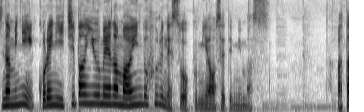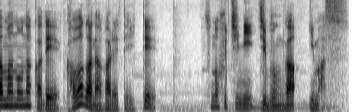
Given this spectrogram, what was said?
ちなみにこれに一番有名なマインドフルネスを組み合わせてみます頭の中で川が流れていてその縁に自分がいます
